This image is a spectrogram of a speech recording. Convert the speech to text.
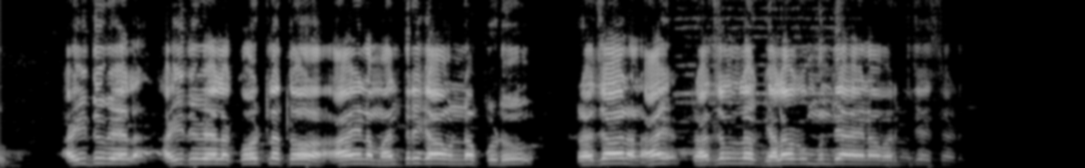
ఐదు వేల ఐదు వేల కోట్లతో ఆయన మంత్రిగా ఉన్నప్పుడు ప్రజా ప్రజల్లో గెలవక ముందే ఆయన వర్క్ చేశాడు.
